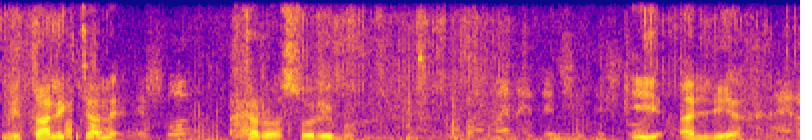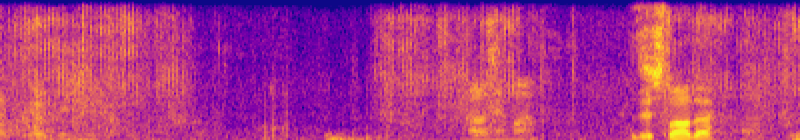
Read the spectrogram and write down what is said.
Віталік тяне хорошу рибу. А мене йде чи? І Олег. А, нема. Зійшла, так? Да?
